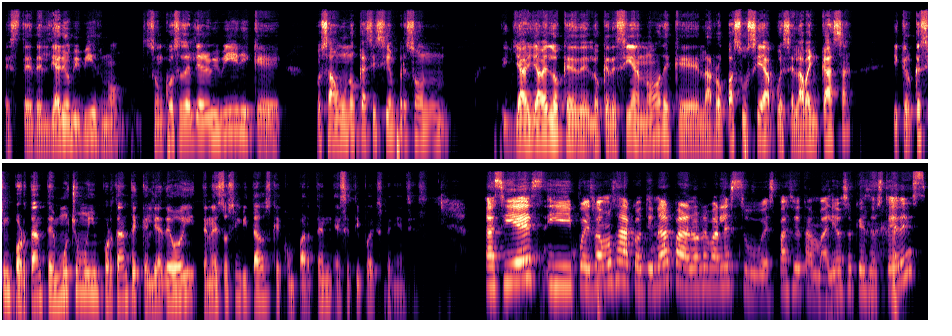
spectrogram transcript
este, del diario vivir, ¿no? Son cosas del diario vivir y que pues a uno casi siempre son, ya, ya ves lo que, lo que decían, ¿no? De que la ropa sucia pues se lava en casa y creo que es importante, mucho, muy importante que el día de hoy tener estos invitados que comparten ese tipo de experiencias. Así es, y pues vamos a continuar para no robarles su espacio tan valioso que es de ustedes.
